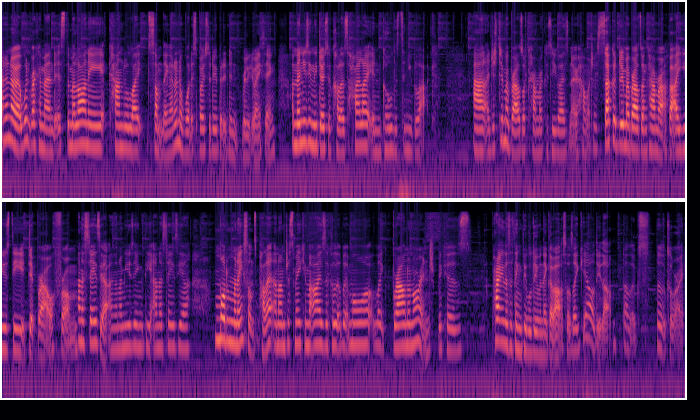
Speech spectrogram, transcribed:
I don't know, I wouldn't recommend. It's the Milani Candlelight something. I don't know what it's supposed to do, but it didn't really do anything. I'm then using the Dose of Colours highlight in Gold is the New Black. And I just did my brows off camera because you guys know how much I suck at doing my brows on camera. But I used the Dip Brow from Anastasia. And then I'm using the Anastasia Modern Renaissance palette. And I'm just making my eyes look a little bit more like brown and orange. Because apparently that's a thing people do when they go out. So I was like, yeah, I'll do that. That looks, that looks alright.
